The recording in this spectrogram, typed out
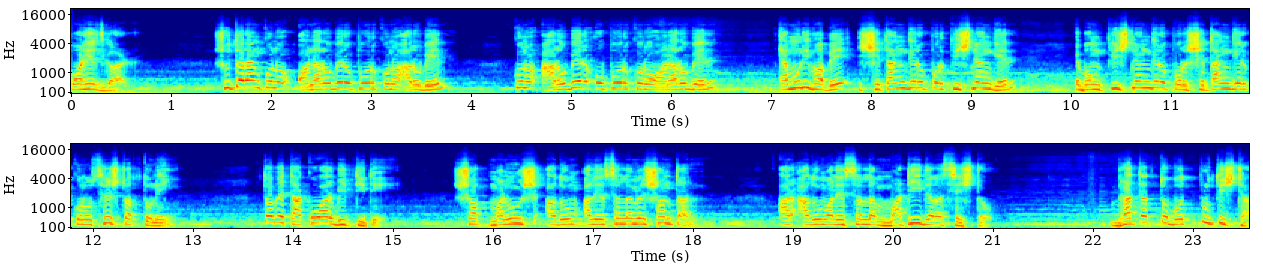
পরহেজগার। সুতরাং কোনো অনারবের ওপর কোনো আরবের কোনো আরবের ওপর কোনো অনারবের, এমনইভাবে শ্বেতাঙ্গের ওপর কৃষ্ণাঙ্গের এবং কৃষ্ণাঙ্গের ওপর শ্বেতাঙ্গের কোনো শ্রেষ্ঠত্ব নেই। তবে তাকোয়ার ভিত্তিতে সব মানুষ আদম আলিয়াল্লামের সন্তান আর আদম আলিয়াল্লাম মাটি দ্বারা শ্রেষ্ঠ। ভ্রাতৃত্ববোধ প্রতিষ্ঠা,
